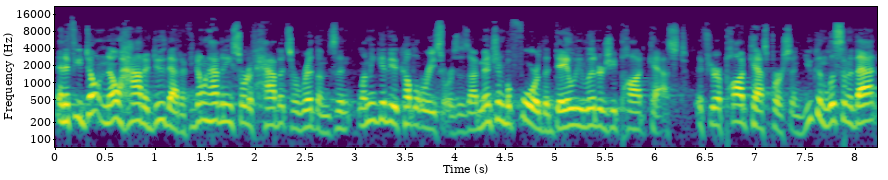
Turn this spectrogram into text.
And if you don't know how to do that, if you don't have any sort of habits or rhythms, then let me give you a couple of resources. I mentioned before the Daily Liturgy podcast. If you're a podcast person, you can listen to that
